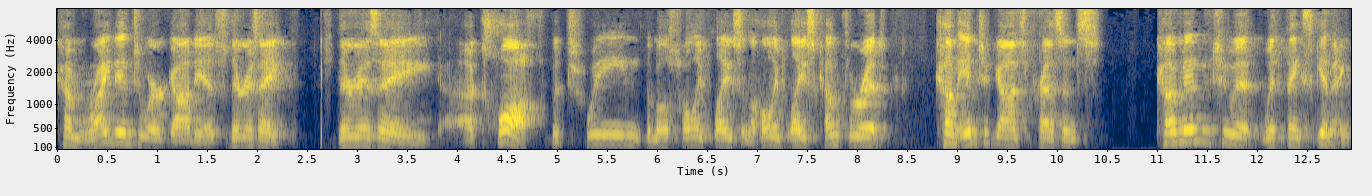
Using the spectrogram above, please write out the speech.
come right into where God is. There is a there is a a cloth between the most holy place and the holy place. Come through it, come into God's presence, come into it with thanksgiving,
